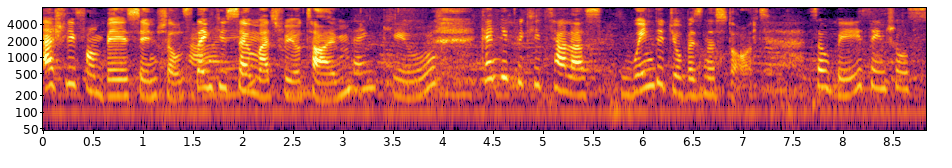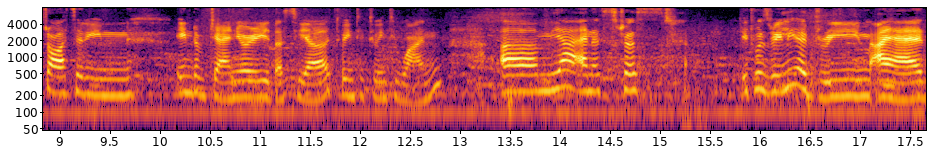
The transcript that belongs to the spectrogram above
Ashley from Bay Essentials. Hi. Thank you so much for your time. Thank you. Can you quickly tell us when did your business start? So Bay Essentials started in end of January this year, 2021. Um, yeah, and it's just it was really a dream I had.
